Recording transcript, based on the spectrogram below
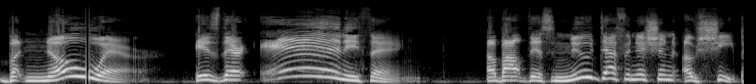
But nowhere is there anything about this new definition of sheep.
